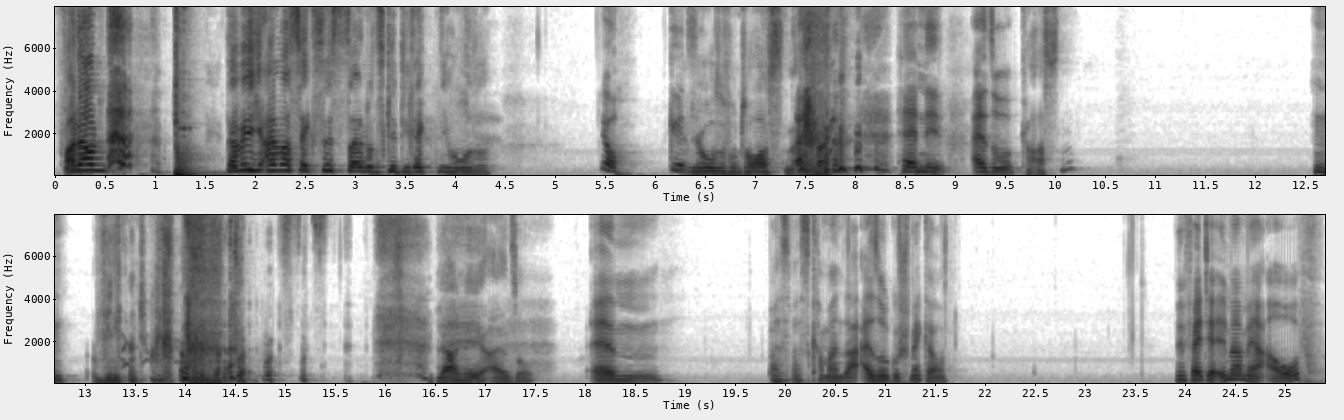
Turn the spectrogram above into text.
verdammt! Da will ich einfach Sexist sein und es geht direkt in die Hose. Jo, In geht's. die Hose vom Thorsten. Hä, nee. Also, Carsten? Hm. Wie lange du gerade musstest. Ja, nee, also. ähm, was, was kann man sagen? Also Geschmäcker. Mir fällt ja immer mehr auf,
